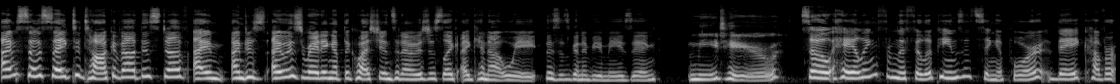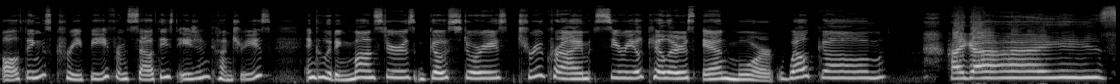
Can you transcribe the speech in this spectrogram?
I'm so psyched to talk about this stuff. I'm I'm just I was writing up the questions and I was just like I cannot wait. This is going to be amazing. Me too. So, hailing from the Philippines and Singapore, they cover all things creepy from Southeast Asian countries, including monsters, ghost stories, true crime, serial killers, and more. Welcome. Hi guys!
